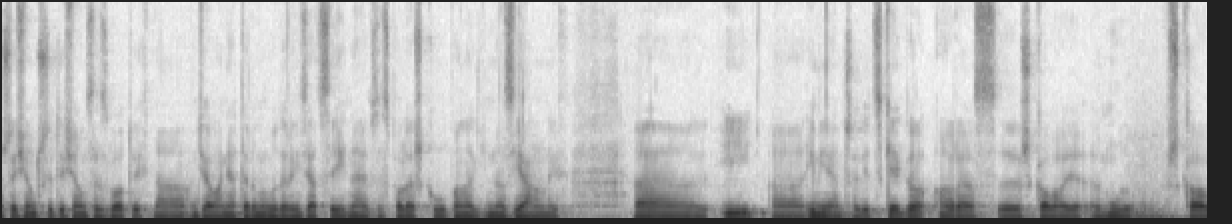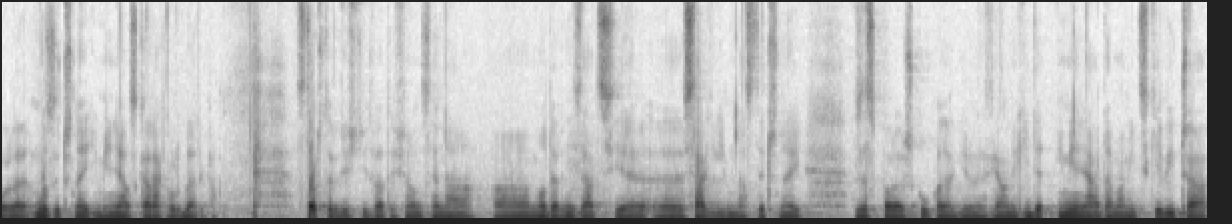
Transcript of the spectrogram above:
63 tysiące złotych na działania termomodernizacyjne w zespole szkół ponadgimnazjalnych E, i e, imienia Trzewieckiego oraz e, szkołę, w szkole muzycznej imienia Oskara Kolberga. 142 tysiące na modernizację sali gimnastycznej w Zespole Szkół Ponadgimnazjalnych imienia Adama Mickiewicza,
